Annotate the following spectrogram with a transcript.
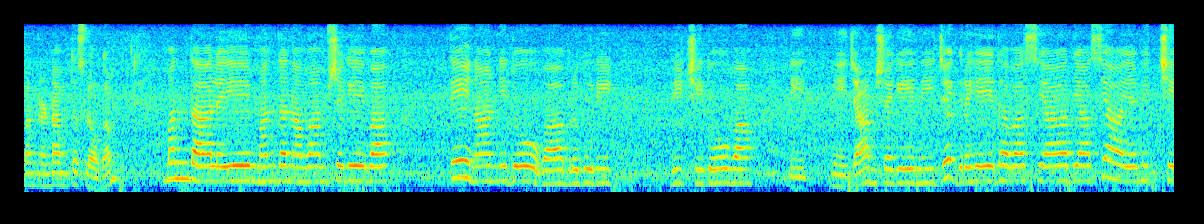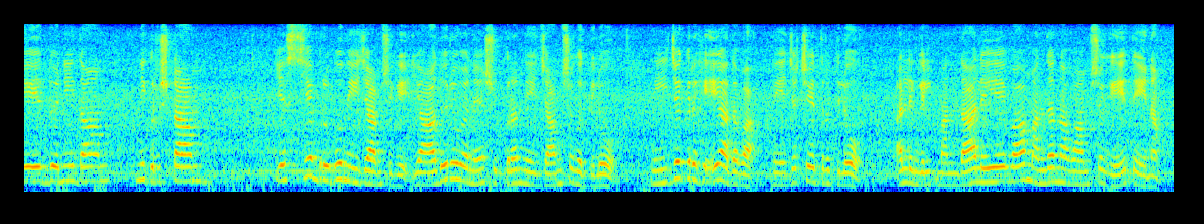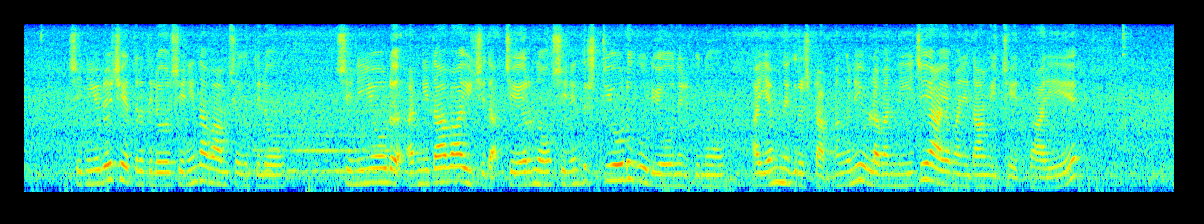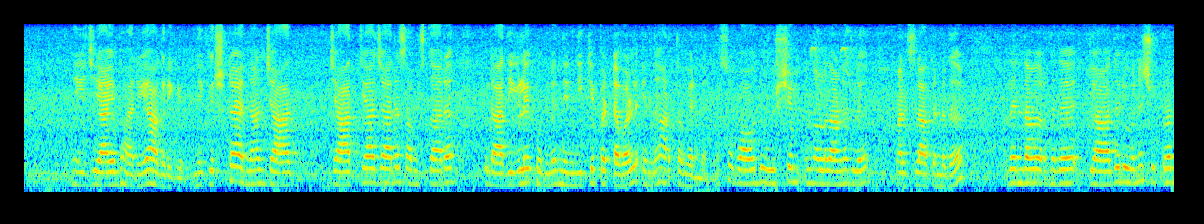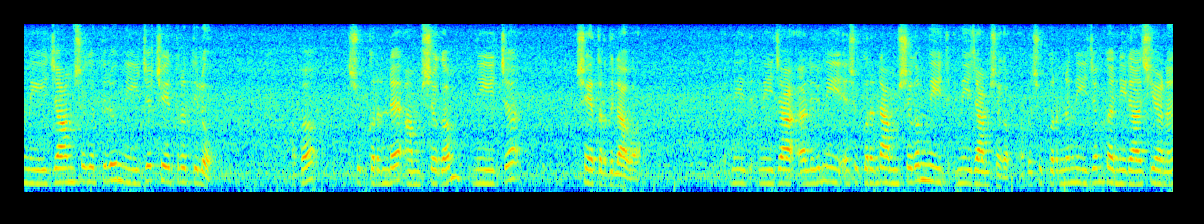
പന്ത്രണ്ടാമത്തെ ശ്ലോകം. മന്ദാലയേ മന്ദനവാംശകേ വാ തേനാന്യതോ വാ ഭൃഗുരി ദീക്ഷിതോ വാ. നീചാംശകേ നീചഗ്രഹേ ധവ സ്യാദ്യാസ്യായമിച്ഛേദ്വനിതാം നികൃഷ്ടാം. യസ്യ ഭൃഗു നീചാംശകെ. യാതൊരുവന് ശുക്രൻ നീചാംശകത്തിലോ നീചഗ്രഹേ അഥവാ നീചക്ഷേത്രത്തിലോ അല്ലെങ്കിൽ മന്ദാലയേ വാ മന്ദനവാംശകേ തേന. ശനിയുടെ ക്ഷേത്രത്തിലോ ശനി നവാംശകത്തിലോ ശനിയോട് അന്യതാവായിച്ചിത ചേർന്നോ ശനി ദൃഷ്ടിയോടു കൂടിയോ നിൽക്കുന്നു. അയം നികൃഷ്ടം. അങ്ങനെയുള്ളവൻ നീചയായ വനിതാം ഇച്ഛേത് ഭാര്യയെ നീചയായ ഭാര്യയെ ആഗ്രഹിക്കും. നികൃഷ്ട എന്നാൽ ജാ ജാത്യാചാര സംസ്കാര കുലാദികളെ കൊണ്ട് നിന്ദിക്കപ്പെട്ടവൾ എന്ന് അർത്ഥം വരുന്നത്. സ്വഭാവ ദൂഷ്യം എന്നുള്ളതാണ് ഇതിൽ മനസ്സിലാക്കേണ്ടത്. അതെന്താ പറഞ്ഞത്? യാതൊരുവന് ശുക്രൻ നീചാംശകത്തിലോ നീചക്ഷേത്രത്തിലോ. അപ്പോൾ ശുക്രന്റെ അംശകം നീച ക്ഷേത്രത്തിലാവാം നീച അല്ലെങ്കിൽ നീ ശുക്രന്റെ അംശകം നീ നീചാംശകം. അപ്പോൾ ശുക്രന്റെ നീചം കന്നിരാശിയാണ്.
